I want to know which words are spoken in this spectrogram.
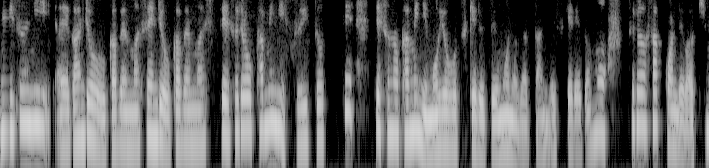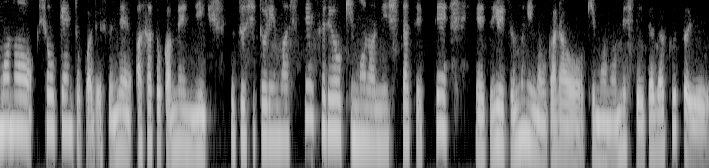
水に、え顔料を浮かべます染料を浮かべましてそれを紙に吸い取ってでその紙に模様をつけるというものだったんですけれどもそれを昨今では着物証券とかですね麻とか面に写し取りましてそれを着物に仕立てて、えー、と唯一無二の柄を着物を召していただくという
